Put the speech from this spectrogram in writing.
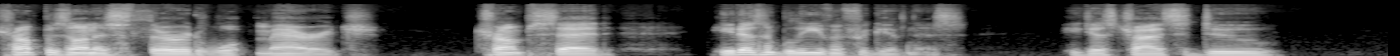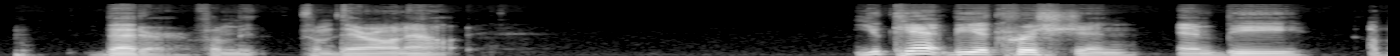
Trump is on his third marriage. Trump said he doesn't believe in forgiveness. He just tries to do better from from there on out. You can't be a Christian and be a,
